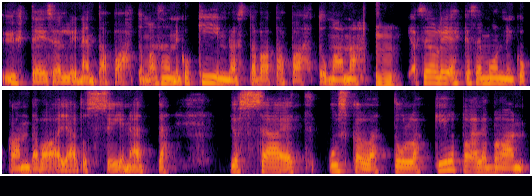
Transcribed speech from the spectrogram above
yhteisöllinen tapahtuma, se on niin kuin kiinnostava tapahtumana. Mm. Ja se oli ehkä se mun niin kuin kantava ajatus siinä, että jos sä et uskalla tulla kilpailemaan, niin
